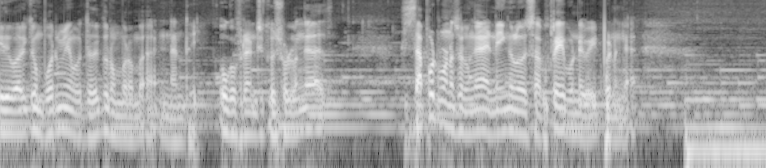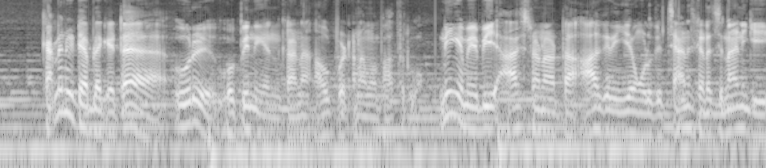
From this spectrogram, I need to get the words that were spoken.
இது வரைக்கும் பொறுமையாக பார்த்ததுக்கு ரொம்ப ரொம்ப நன்றி. உங்கள் ஃப்ரெண்ட்ஸுக்கு சொல்லுங்கள் சப்போர்ட் பண்ண சொல்லுங்கள் நீங்களும் சப்ஸ்கிரைப் பண்ணி வெயிட் பண்ணுங்கள் கம்யூனிட்டி டேப்பில் கேட்ட ஒரு ஒப்பீனியனுக்கான அவுட்புட்டை நம்ம பார்த்துருவோம். நீங்கள் மேபி ஆஸ்ட்ரோனாட்டாக ஆகுறீங்க உங்களுக்கு சான்ஸ் கிடச்சுன்னா நீங்கள்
